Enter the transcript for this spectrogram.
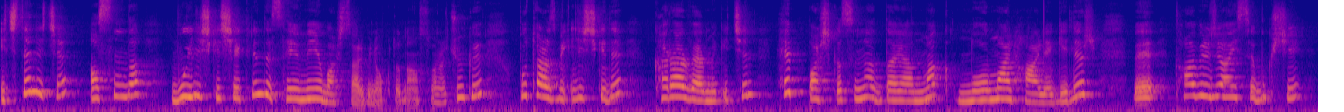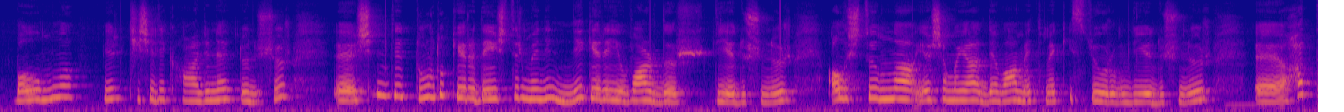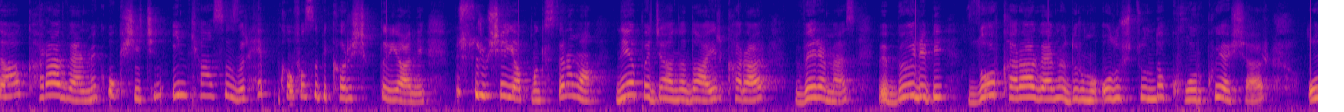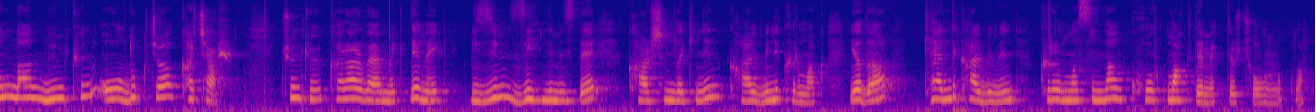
İçten içe aslında bu ilişki şeklini de sevmeye başlar bir noktadan sonra. Çünkü bu tarz bir ilişkide karar vermek için hep başkasına dayanmak normal hale gelir ve tabiri caizse bu kişi bağımlı bir kişilik haline dönüşür. Ee, şimdi durduk yere değiştirmenin ne gereği vardır diye düşünür. Alıştığımla yaşamaya devam etmek istiyorum diye düşünür. E, hatta karar vermek o kişi için imkansızdır. Hep kafası bir karışıktır yani. Bir sürü bir şey yapmak ister ama ne yapacağına dair karar veremez. Ve böyle bir zor karar verme durumu oluştuğunda korku yaşar. Ondan mümkün oldukça kaçar. Çünkü karar vermek demek bizim zihnimizde karşımdakinin kalbini kırmak ya da kendi kalbimin kırılmasından korkmak demektir çoğunlukla.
